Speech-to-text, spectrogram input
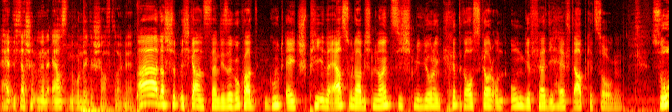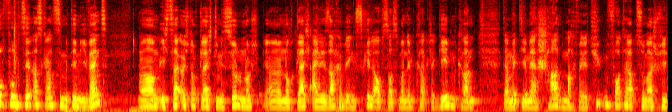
hätte ich das schon in der ersten Runde geschafft, Leute. Ah, das stimmt nicht ganz, denn dieser Goku hat gut HP. In der ersten Runde habe ich 90 Millionen Crit rausgehauen und ungefähr die Hälfte abgezogen. So funktioniert das Ganze mit dem Event. Ähm, ich zeige euch noch gleich die Mission und noch, äh, noch gleich eine Sache wegen Skill-Ups, was man dem Charakter geben kann, damit ihr mehr Schaden macht. Wenn ihr Typenvorteil habt zum Beispiel,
